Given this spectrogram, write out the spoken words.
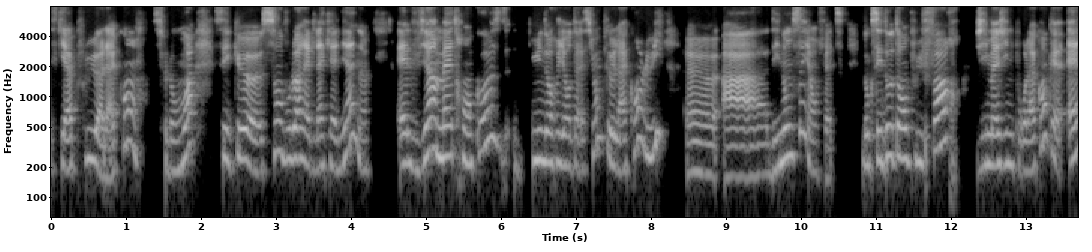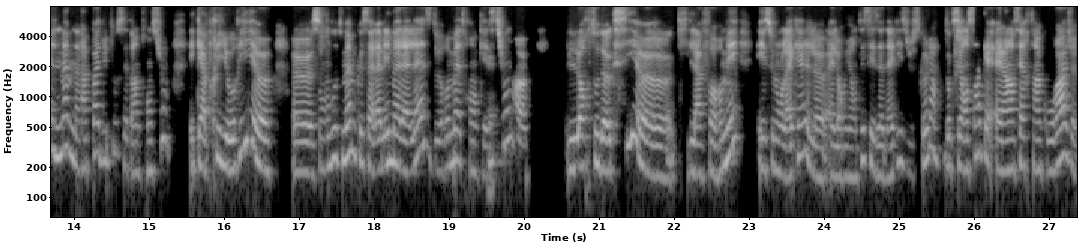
ce qui a plu à Lacan, selon moi, c'est que sans vouloir être lacanienne, elle vient mettre en cause une orientation que Lacan, lui, a dénoncée, en fait. Donc c'est d'autant plus fort j'imagine pour Lacan qu'elle-même n'a pas du tout cette intention et qu'a priori, euh, euh, sans doute même que ça la met mal à l'aise de remettre en question euh, l'orthodoxie qui l'a formée et selon laquelle elle, elle orientait ses analyses jusque-là. Donc c'est en ça qu'elle a un certain courage,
